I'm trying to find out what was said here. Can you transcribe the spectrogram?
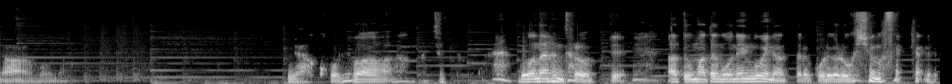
なるほど。いや、これは、ちょっと、どうなるんだろうって。あとまた5年後になったら、これが65歳になる。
